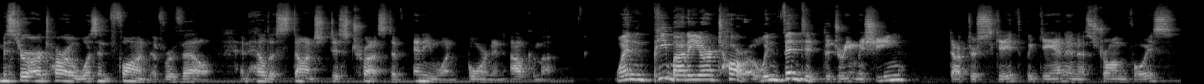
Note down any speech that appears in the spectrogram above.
Mr. Artaro wasn't fond of Ravel and held a staunch distrust of anyone born in Alchema. When Peabody Artaro invented the dream machine, Dr. Skaith began in a strong voice,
